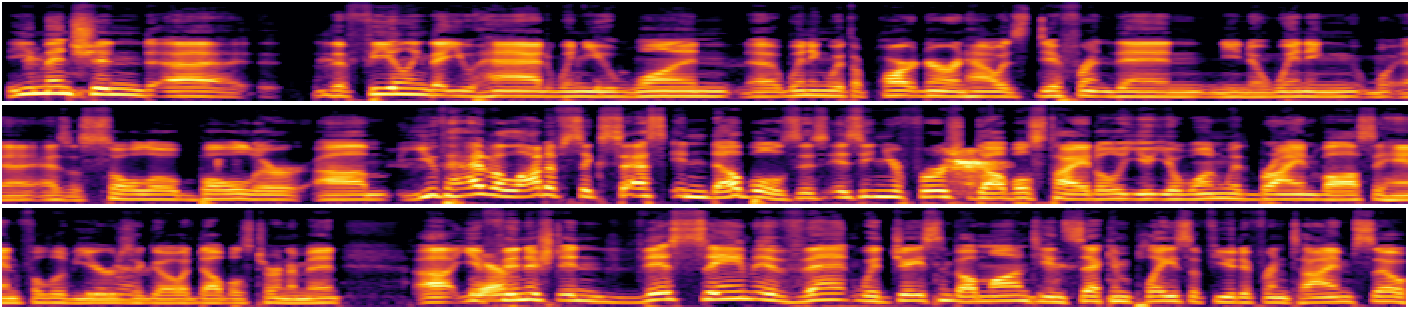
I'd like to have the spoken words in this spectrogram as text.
You mentioned uh, the feeling that you had when you won, uh, winning with a partner, and how it's different than you know winning uh, as a solo bowler. Um, you've had a lot of success in doubles. This isn't your first doubles title. You, you won with Brian Voss a handful of years Yeah. ago, a doubles tournament. Uh, you Yeah. finished in this same event with Jason Belmonte in second place a few different times. So.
